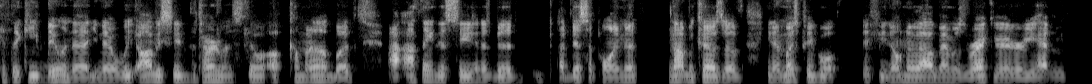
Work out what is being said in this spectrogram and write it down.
if they keep doing that. You know, we obviously the tournament's still up, coming up, but I, I think this season has been a, a disappointment. Not because of you know most people if you don't know Alabama's record or you hadn't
